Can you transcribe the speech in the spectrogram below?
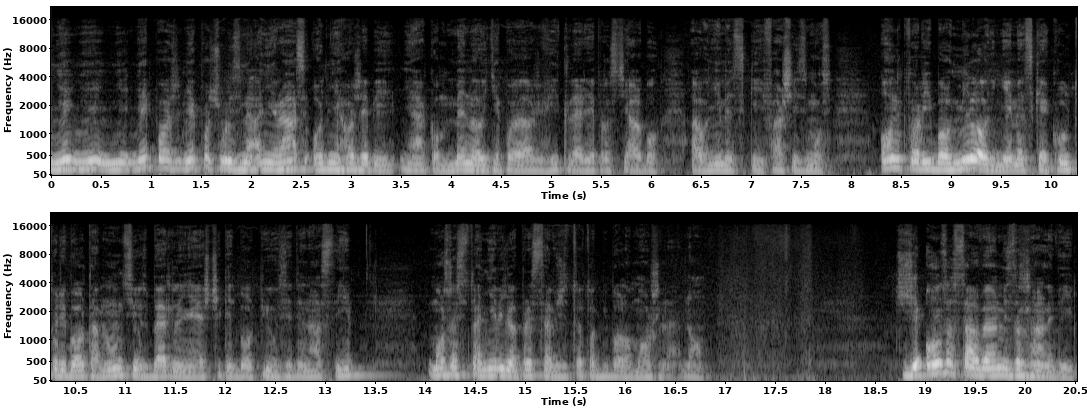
ne, ne, ne, nepo, nepočuli sme ani raz od neho, že by nejako menovite povedal, že Hitler je proste, alebo, alebo nemecký fašizmus. On, ktorý bol milovník nemeckej kultúry, bol tam nuncius v Berlíne ešte, keď bol Pius XI. Možno si to nevedel predstaviť, že toto by bolo možné. No. Čiže on zostal veľmi zdržanlivý.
